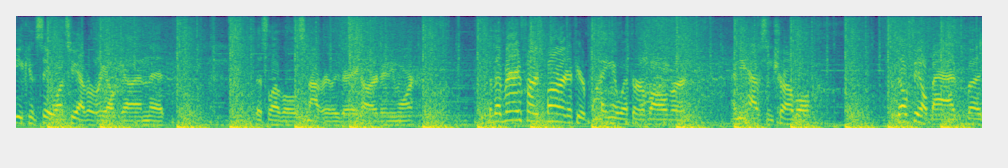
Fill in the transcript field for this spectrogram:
You can see once you have a real gun that this level is not really very hard anymore. But the very first part, if you're playing it with a revolver and you have some trouble, don't feel bad, but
